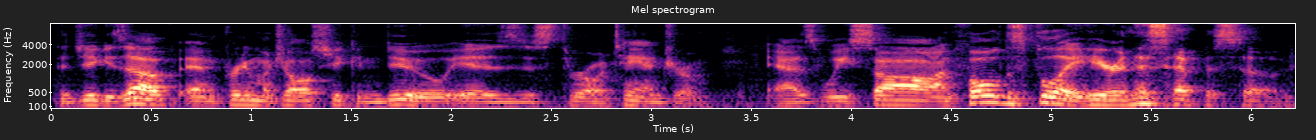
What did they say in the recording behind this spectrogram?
the jig is up, and pretty much all she can do is just throw a tantrum, as we saw on full display here in this episode.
